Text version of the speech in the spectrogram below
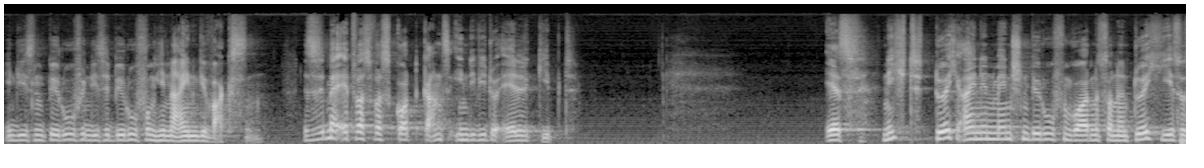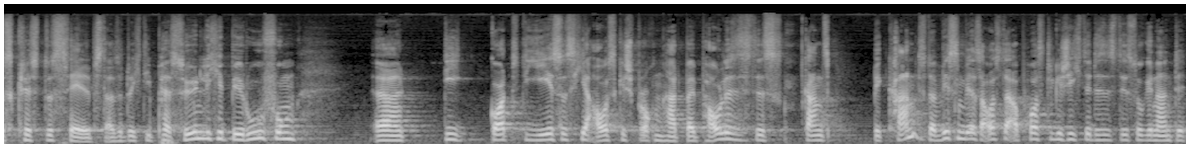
in diesen Beruf, in diese Berufung hineingewachsen. Das ist immer etwas, was Gott ganz individuell gibt. Er ist nicht durch einen Menschen berufen worden, sondern durch Jesus Christus selbst, also durch die persönliche Berufung, äh, die Gott, die Jesus hier ausgesprochen hat. Bei Paulus ist das ganz bekannt, da wissen wir es aus der Apostelgeschichte, das ist das sogenannte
